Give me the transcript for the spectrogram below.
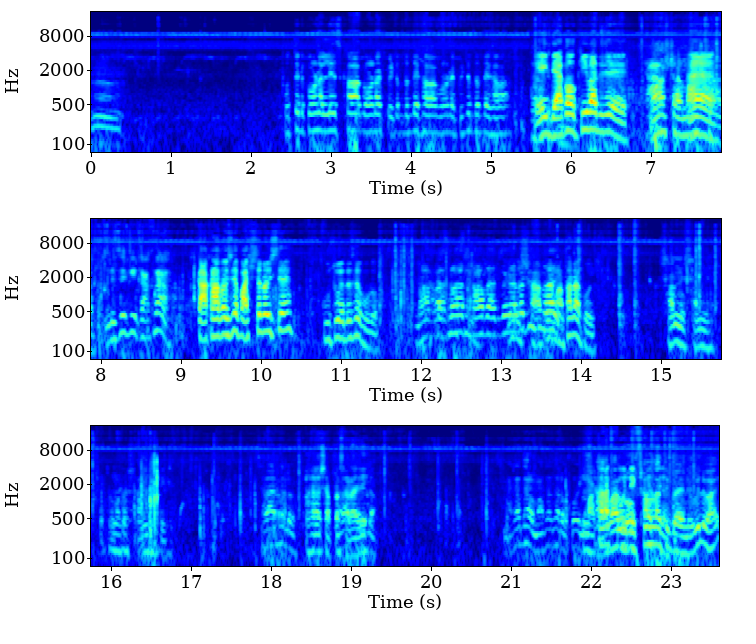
হুম। প্রত্যেকটা লেজ খাওয়া কোনোটা পিঠের দতে খাওয়া কোনোটা পিঠের দতে খাওয়া। এই দেখো কি বাদ দিছে। মাস্টার। মাস্টার। নিচে কি কাঁকড়া? কাঁকড়া রয়েছে পাঁচশো রয়েছে কুচু এদেছে পুরো। মাথাটা কই? সামনে সামনে। ছোটোর মাথা সামনের দিকে। হ্যাঁ সাপটা ছাড়া দিই। মাথা ধরো মাথা ধরো কই? আবার লোক সামলাতে পারিনি বুঝলি ভাই?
